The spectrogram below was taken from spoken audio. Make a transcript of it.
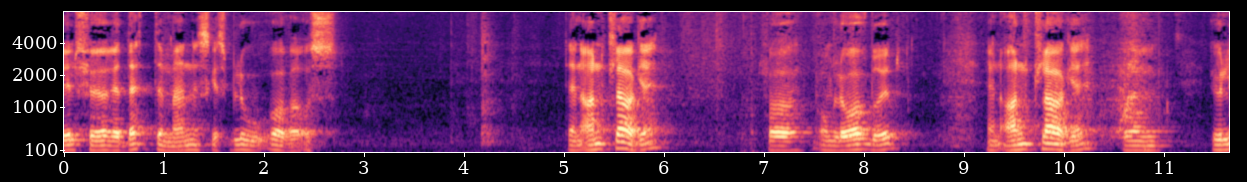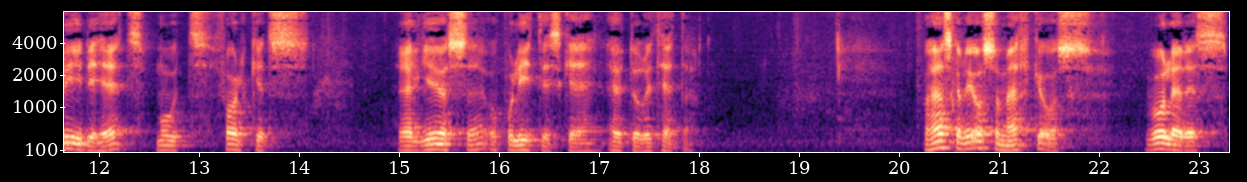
vil føre dette menneskets blod over oss. En anklage for, om lovbrudd en anklage om ulydighet mot folkets religiøse og politiske autoriteter. Og Her skal vi også merke oss hvorledes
